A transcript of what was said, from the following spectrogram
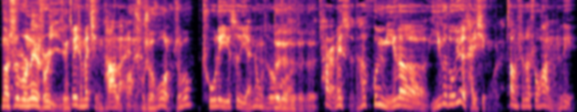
那是不是那时候已经为什么请他来啊呢？出车祸了？是不？出了一次严重车祸，对对对对对差点没死。他昏迷了一个多月才醒过来，丧失了说话能力，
